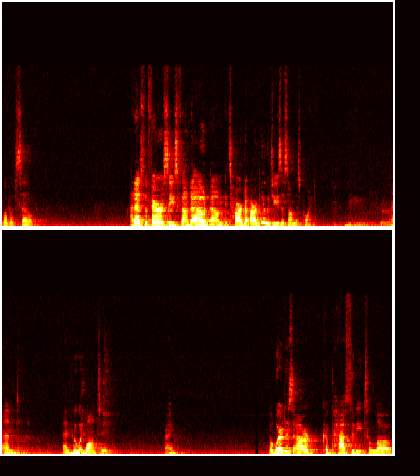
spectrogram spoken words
love of self. And as the Pharisees found out, um, it's hard to argue with Jesus on this point. And, and who would want to? Right? But where does our capacity to love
